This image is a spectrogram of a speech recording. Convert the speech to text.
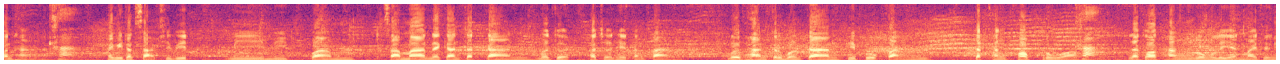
ปัญหาค่ะให้มีทักษะชีวิตมีมีความสามารถในการจัดการเมื่อเกิดเผชิญเหตุต่างๆ โดยผ่านกระบวนการที่ปลูกฝังจากทั้งครอบครัวค่ะแล้วก็ทั้งโรงเรียนหมายถึง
